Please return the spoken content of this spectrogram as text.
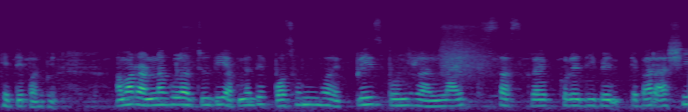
খেতে পারবেন। আমার রান্নাগুলো যদি আপনাদের পছন্দ হয় প্লিজ বন্ধুরা লাইক সাবস্ক্রাইব করে দিবেন। এবার আসি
